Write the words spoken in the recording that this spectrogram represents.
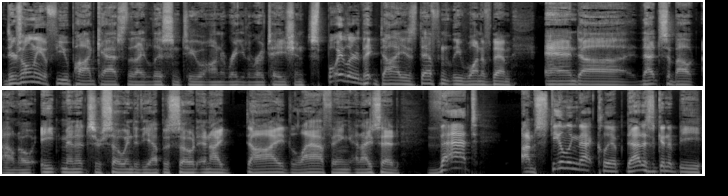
There's only a few podcasts that I listen to on a regular rotation. Spoiler, They Die is definitely one of them. And uh, that's about, I don't know, eight minutes or so into the episode. And I died laughing. And I said, That, I'm stealing that clip. That is going to be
